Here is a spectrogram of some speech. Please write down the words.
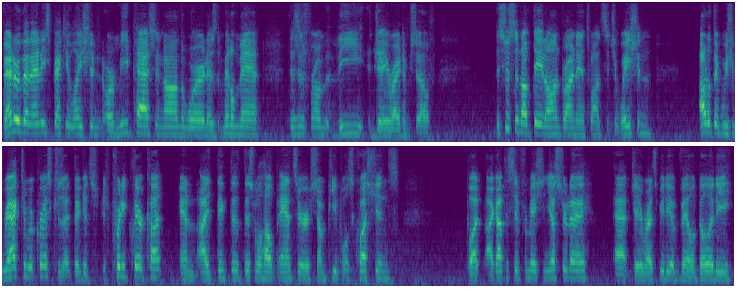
better than any speculation or me passing on the word as the middleman, this is from the Jay Wright himself. It's just an update on Bryan Antoine's situation. I don't think we should react to it, Chris, because I think it's it's pretty clear cut, and I think that this will help answer some people's questions. But I got this information yesterday at Jay Wright's media availability,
